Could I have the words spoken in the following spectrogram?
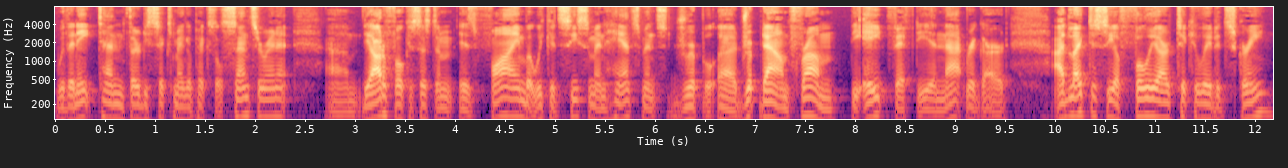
with an 810 36 megapixel sensor in it. Um, the autofocus system is fine, but we could see some enhancements drip, uh, drip down from the 850 in that regard. I'd like to see a fully articulated screen.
